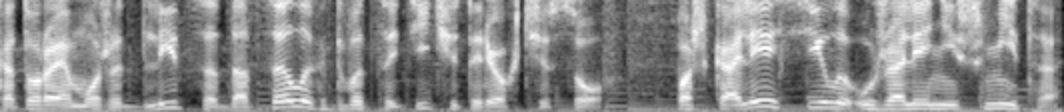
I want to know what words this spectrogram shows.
которая может длиться до целых 24 часов. По шкале силы ужалений Шмидта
